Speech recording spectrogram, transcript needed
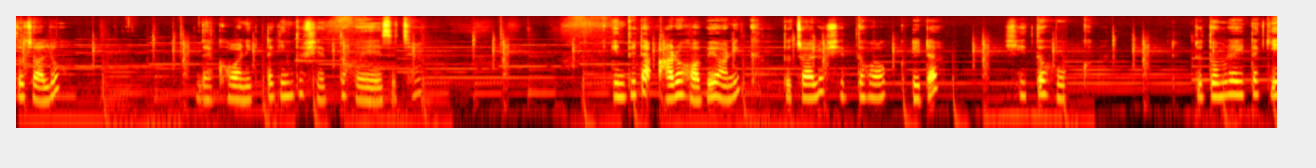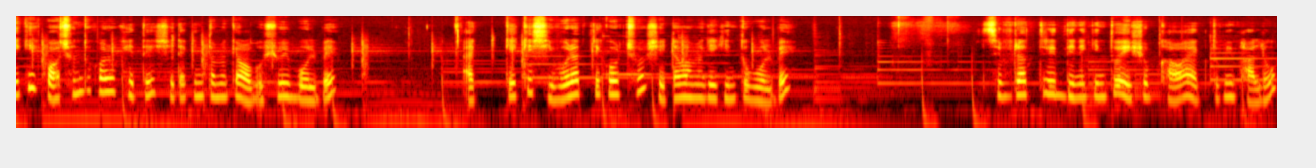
তো চলো। দেখো অনেকটা কিন্তু সেদ্ধ হয়ে এসেছে। কিন্তু এটা আরও হবে অনেক। তো চলো সেদ্ধ হোক, এটা সেদ্ধ হোক। তো তোমরা এটা কে কে পছন্দ করো খেতে, সেটা কিন্তু আমাকে অবশ্যই বলবে। আর কে কে শিবরাত্রি করছ, সেটাও আমাকে কিন্তু বলবে। শিবরাত্রির দিনে কিন্তু এইসব খাওয়া একদমই ভালো।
